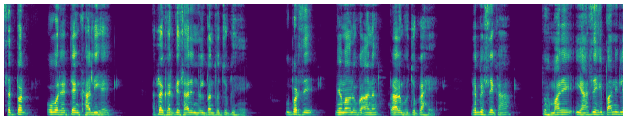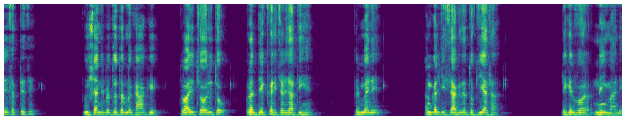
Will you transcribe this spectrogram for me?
छत पर ओवरहेड टैंक खाली है, अतः घर के सारे नल बंद हो चुके हैं। ऊपर से मेहमानों का आना प्रारंभ हो चुका है। रमेश ने कहा तो हमारे यहाँ से ही पानी ले सकते थे? पीयूषा ने प्रत्युत्तर में कहा कि, तुम्हारी चोरी तो उन्हें देख कर ही चढ़ जाती हैं। फिर मैंने अंकल जी से आग्रह तो किया था, लेकिन वो नहीं माने।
